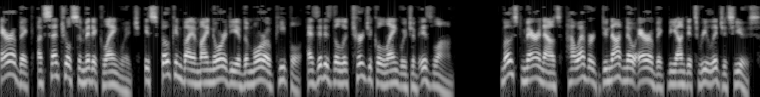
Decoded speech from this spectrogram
Arabic, a Central Semitic language, is spoken by a minority of the Moro people, as it is the liturgical language of Islam. Most Maranaos, however, do not know Arabic beyond its religious use.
